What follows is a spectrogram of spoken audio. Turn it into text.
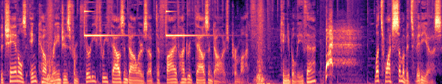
the channel's income ranges from $33,000 up to $500,000 per month. Can you believe that? What? Let's watch some of its videos.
